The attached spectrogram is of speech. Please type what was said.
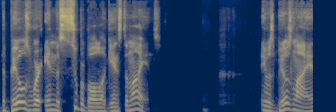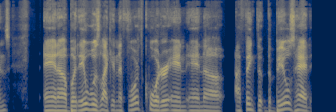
the Bills were in the Super Bowl against the Lions. It was Bills Lions, and uh, but it was like in the fourth quarter, and and uh, I think the, the Bills had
